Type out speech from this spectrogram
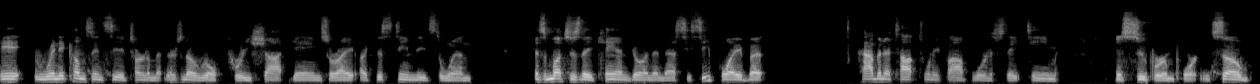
it, when it comes into a tournament, there's no real pre-shot games, right? Like this team needs to win as much as they can going into SEC play, but having a top 25 Florida State team is super important. So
